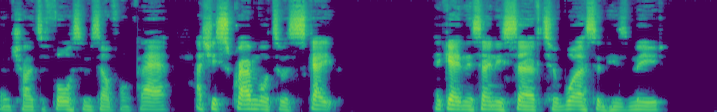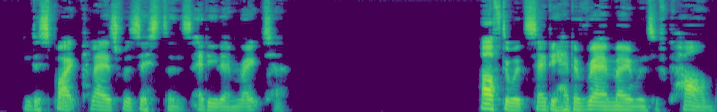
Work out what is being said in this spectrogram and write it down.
and tried to force himself on Claire as she scrambled to escape. Again, this only served to worsen his mood, and despite Claire's resistance, Eddie then raped her. Afterwards, Eddie had a rare moment of calm.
